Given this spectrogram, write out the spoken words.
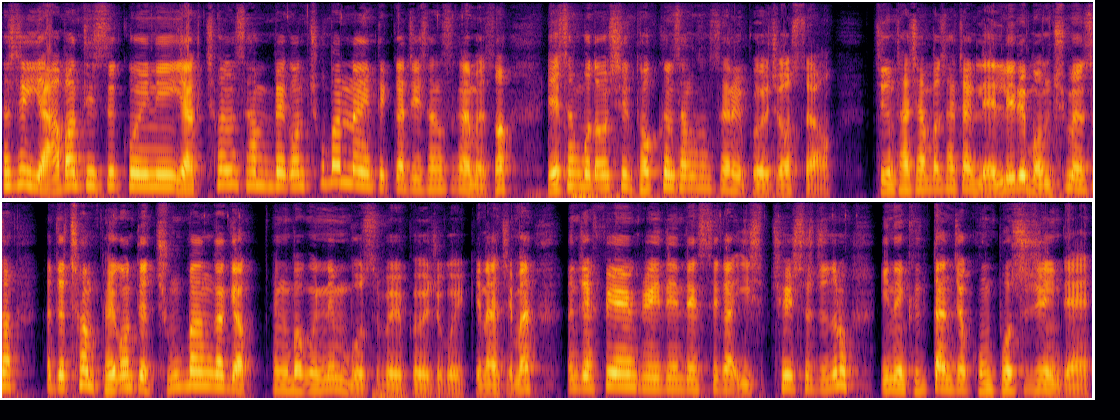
사실 이 아반티스 코인이 약 1300원 초반 라인대까지 상승하면서 예상보다 훨씬 더 큰 상승세를 보여주었어요. 지금 다시 한번 살짝 랠리를 멈추면서 현재 1100원대 중반 가격 행보하고 있는 모습을 보여주고 있긴 하지만 현재 Fear and Greed 인덱스가 27 수준으로 이는 극단적 공포 수준인데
